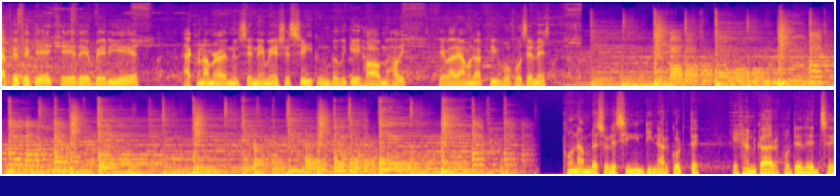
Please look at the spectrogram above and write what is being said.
ক্যাফে থেকে খেয়ে দিয়ে বেরিয়ে এখন আমরা নিচে নেমে এসেছি দিকেই হাওয়া মহল। এবারে আমরা ফিরবো হোটেলে এখন আমরা চলেছি ডিনার করতে। এখানকার হোটেলের যে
